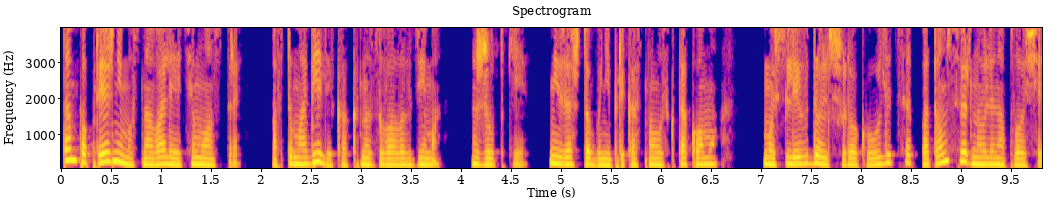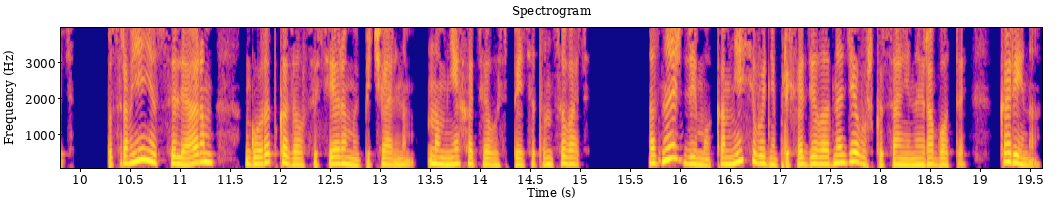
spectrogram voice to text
Там по-прежнему сновали эти монстры. Автомобили, как называл их Дима. Жуткие. Ни за что бы не прикоснулась к такому. Мы шли вдоль широкой улицы, потом свернули на площадь. По сравнению с Солиаром, город казался серым и печальным, но мне хотелось петь и танцевать. А знаешь, Дима, ко мне сегодня приходила одна девушка с Аниной работы, Карина.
